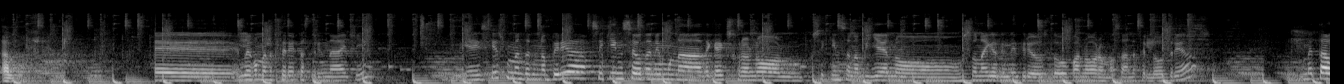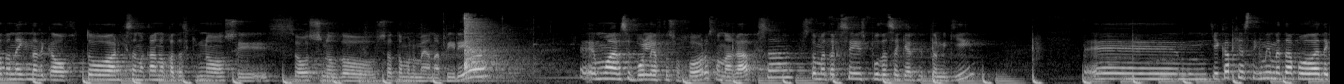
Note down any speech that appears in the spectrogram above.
Αυτό. Ε, λέγομαι Ελευθερία Καστρινάκη. Η σχέση μου με την αναπηρία ξεκίνησε όταν ήμουν 16 χρονών, που ξεκίνησα να πηγαίνω στον Άγιο Δημήτριο στο Πανόραμα σαν εθελόντρια. Μετά όταν έγινα 18 άρχισα να κάνω κατασκηνώσεις ως συνοδός ατόμων με αναπηρία. Ε, μου άρεσε πολύ αυτός ο χώρος, τον αγάπησα. Στο μεταξύ σπούδασα και αρχιτεκτονική. Ε, και κάποια στιγμή μετά από 11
